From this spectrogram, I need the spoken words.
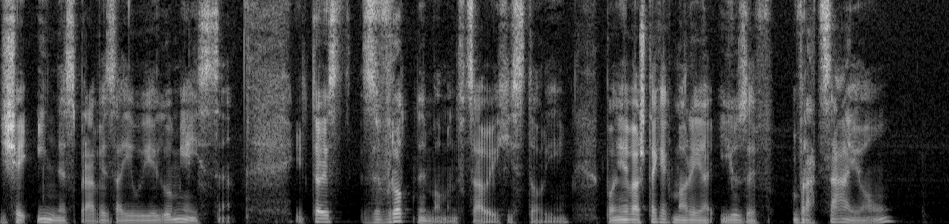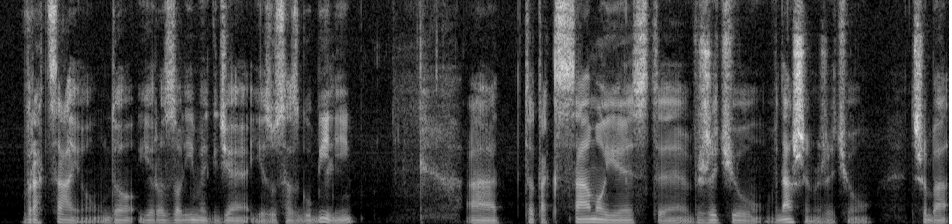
Dzisiaj inne sprawy zajęły jego miejsce. I to jest zwrotny moment w całej historii, ponieważ tak jak Maryja i Józef wracają, wracają do Jerozolimy, gdzie Jezusa zgubili, to tak samo jest w życiu, w naszym życiu. Trzeba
